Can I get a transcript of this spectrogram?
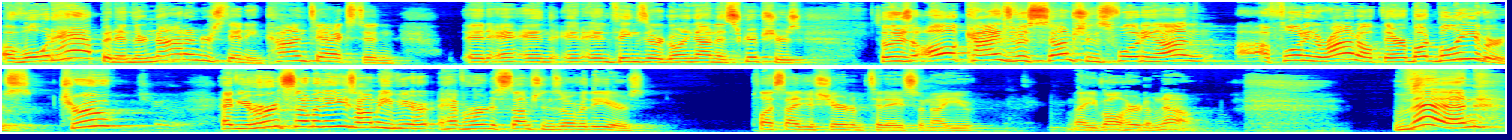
of what would happen, and they're not understanding context and and, and, and, and things that are going on in scriptures. So there's all kinds of assumptions floating on, uh, floating around out there about believers. True? True? Have you heard some of these? How many of you have heard assumptions over the years? Plus, I just shared them today, so now you, now you've all heard them now. Then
